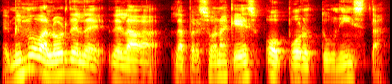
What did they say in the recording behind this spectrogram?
El mismo valor de, la, la persona que es oportunista.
